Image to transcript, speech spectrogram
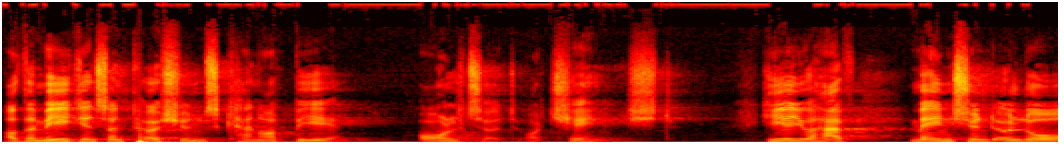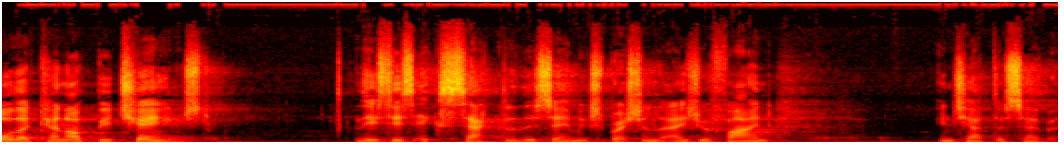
of the Medians and Persians, cannot be altered or changed. Here you have mentioned a law that cannot be changed. This is exactly the same expression as you find in chapter 7.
